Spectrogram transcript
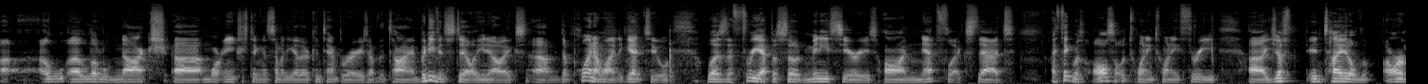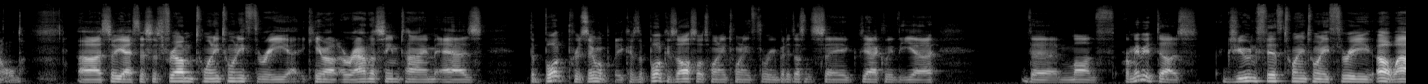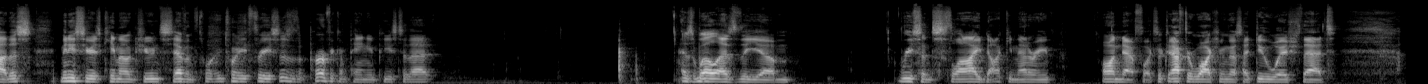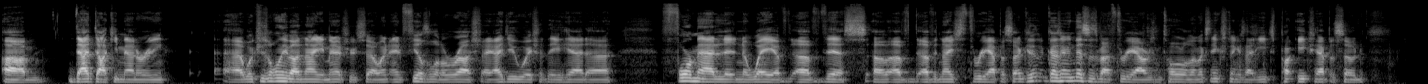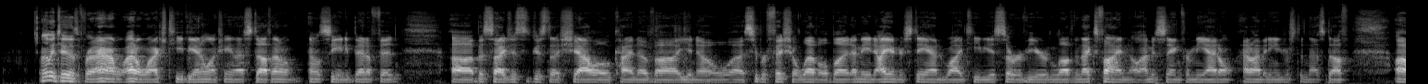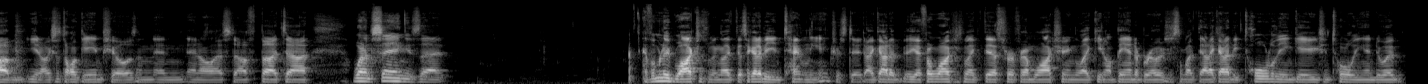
A, a, little notch uh, more interesting than some of the other contemporaries of the time. But even still, you know, um, the point I wanted to get to was the three episode miniseries on Netflix that I think was also 2023, uh, just entitled Arnold. Uh, so yes, this is from 2023. It came out around the same time as the book, presumably, because the book is also 2023, but it doesn't say exactly the uh, the month, or maybe it does. June 5th, 2023. Oh wow, this miniseries came out June 7th, 2023. So this is the perfect companion piece to that, as well as the um, recent Sly documentary on Netflix. After watching this, I do wish that um, that documentary uh, which is only about 90 minutes or so and, and feels a little rushed. I, I do wish that they had uh, formatted it in a way of, of this, of, of, of a nice three episode. Because, I mean, this is about three hours in total. And what's interesting is that each, each episode, let me tell you this, for I don't, I don't watch TV, I don't watch any of that stuff, I don't, I don't see any benefit uh, besides just just a shallow kind of uh, you know uh, superficial level. But I mean, I understand why TV is so revered and loved, and that's fine. I'm just saying for me, I don't I don't have any interest in that stuff. Um, you know, it's just all game shows and and, and all that stuff. But uh, what I'm saying is that if I'm gonna be watching something like this, I gotta be intently interested. I gotta if I'm watching something like this, or if I'm watching like you know Band of Brothers or something like that, I gotta be totally engaged and totally into it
